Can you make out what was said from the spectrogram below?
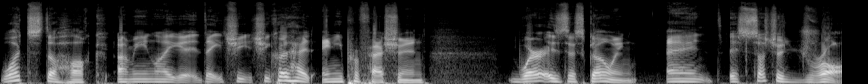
what's the hook? I mean, like they she she could have had any profession. Where is this going? And it's such a draw.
